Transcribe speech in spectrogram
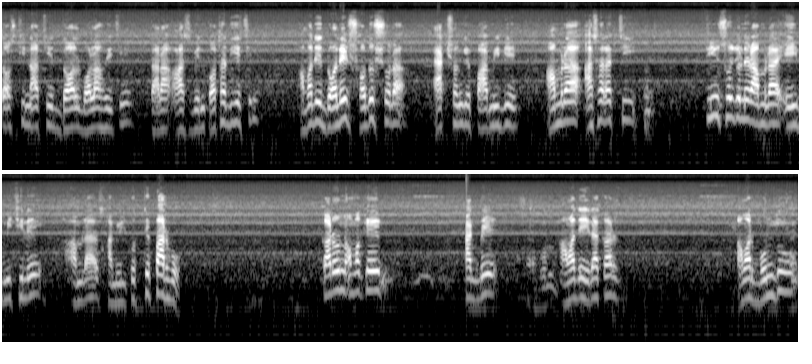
দশটি নাচের দল বলা হয়েছে, তারা আসবেন, কথা দিয়েছেন। আমাদের দলের সদস্যরা একসঙ্গে পা মিলিয়ে আমরা আশা রাখছি তিনশো জনের আমরা এই মিছিলে আমরা সামিল করতে পারব। কারণ আমাকে থাকবে আমাদের এলাকার আমার বন্ধু,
